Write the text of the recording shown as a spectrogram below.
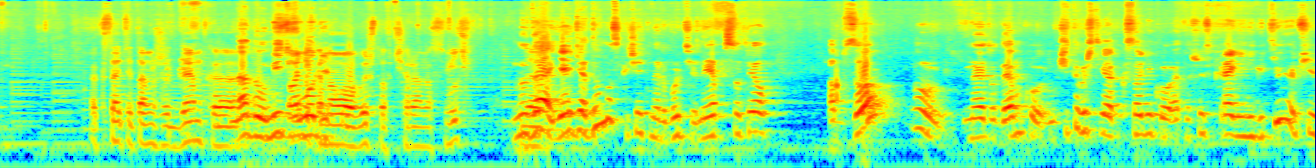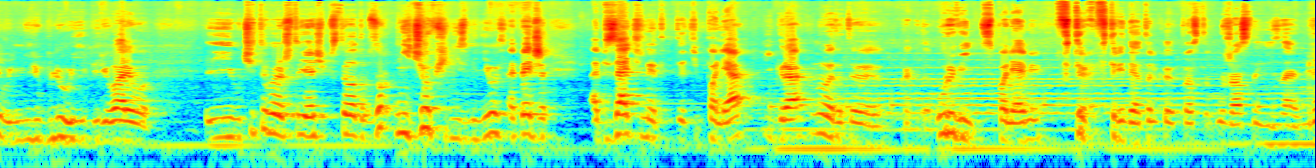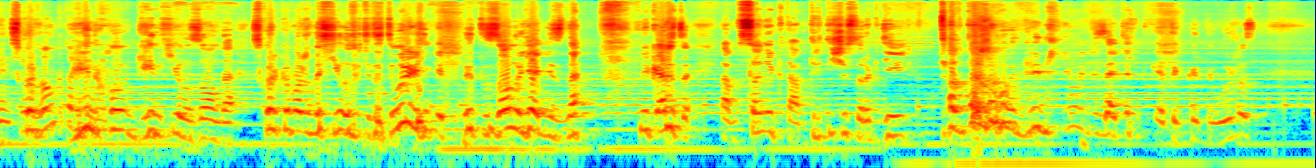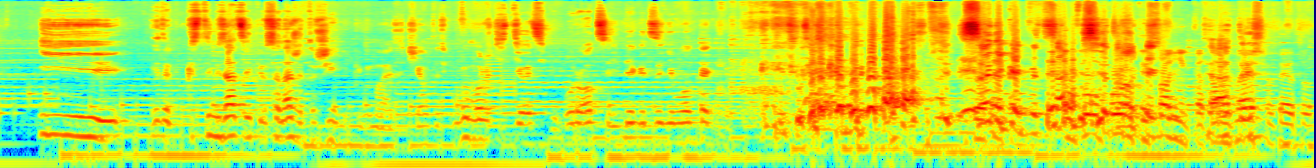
А, кстати, там же демка Надо уметь Соника нового вышла вчера на Switch. Ну Да. да, я, я думал скачать на работе, но я посмотрел обзор, ну, на эту демку, учитывая, что я к Сонику отношусь крайне негативно, вообще его не люблю и не перевариваю, и учитывая, что я еще посмотрел этот обзор, ничего вообще не изменилось. Опять же, обязательно это- эти поля, игра, ну, этот, э, как это, уровень с полями в, тр- в 3D, только просто ужасный, не знаю. Green Hill Сколько- Zone, который Green? Hill, Green Hill Zone, да. Сколько можно насиловать этот уровень, эту, эту зону, я не знаю. Мне кажется, там Sonic там 3049, там тоже будет Green Hill обязательно. Это какой-то ужас. И это кастомизация персонажей тоже я не понимаю, зачем. То есть вы можете сделать себе уродца и бегать за него как. Соник как бы сам по себе тоже как- Соник, который, то знаешь, вот эту.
